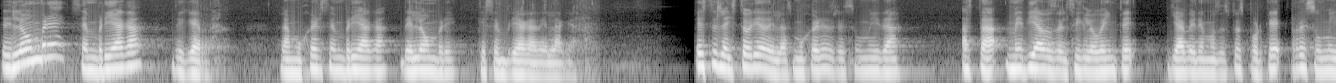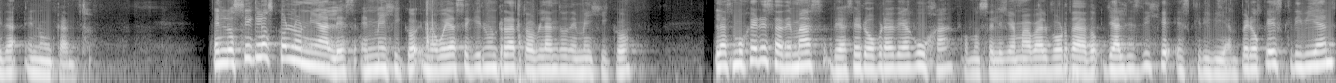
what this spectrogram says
El hombre se embriaga de guerra, la mujer se embriaga del hombre que se embriaga de la guerra. Esta es la historia de las mujeres resumida hasta mediados del siglo XX, ya veremos después por qué, resumida en un canto. En los siglos coloniales en México, y me voy a seguir un rato hablando de México, las mujeres, además de hacer obra de aguja, como se le llamaba al bordado, ya les dije, escribían. ¿Pero qué escribían?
